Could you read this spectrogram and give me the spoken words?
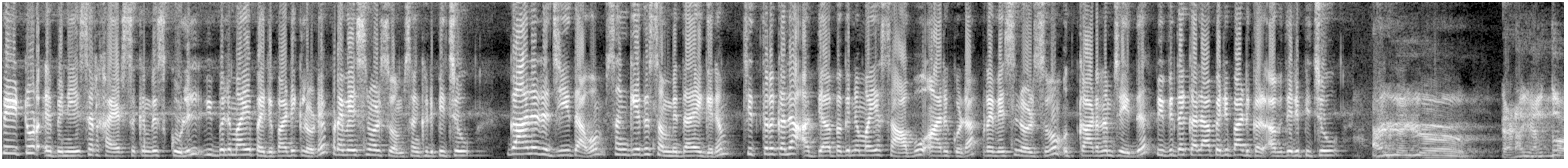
വേട്ടൂർ എബനീസർ ഹയർ സെക്കൻഡറി സ്കൂളിൽ വിപുലമായ പരിപാടികളോടെ പ്രവേശനോത്സവം സംഘടിപ്പിച്ചു. ഗാനരചയിതാവും സംഗീത സംവിധായകനും ചിത്രകലാ അധ്യാപകനുമായ സാബു ആരക്കുട പ്രവേശനോത്സവം ഉദ്ഘാടനം ചെയ്ത് വിവിധ കലാപരിപാടികൾ അവതരിപ്പിച്ചു. അയ്യോ എടാ എന്തോ?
